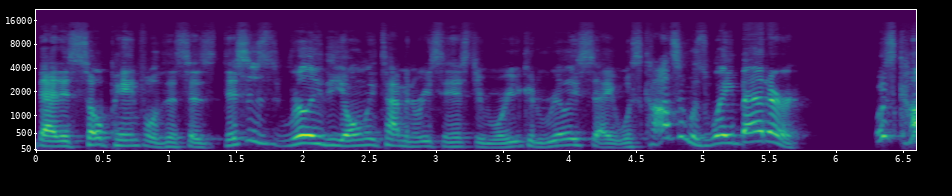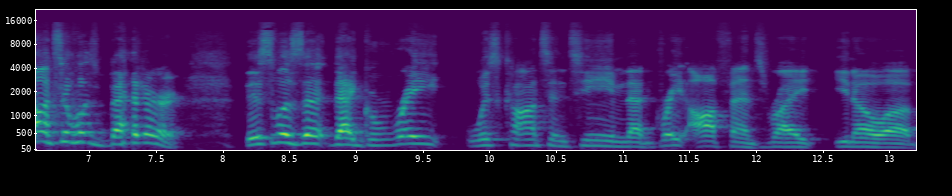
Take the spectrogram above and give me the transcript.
that is so painful. This is this is really the only time in recent history where you could really say Wisconsin was way better. Wisconsin was better. This was a, that great Wisconsin team, that great offense, right? You know, uh,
